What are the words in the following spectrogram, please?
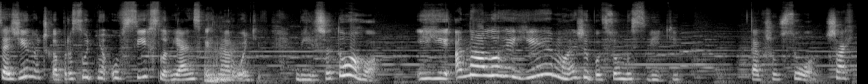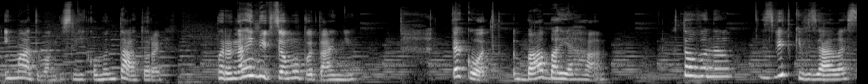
Ця жіночка присутня у всіх слов'янських народів. Більше того, її аналоги є майже по всьому світі. Так що все, шах і мат вам, злі коментатори. Принаймні в цьому питанні. Так от, баба Яга. Хто вона? Звідки взялась?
